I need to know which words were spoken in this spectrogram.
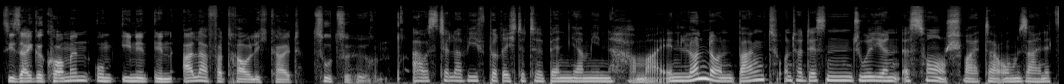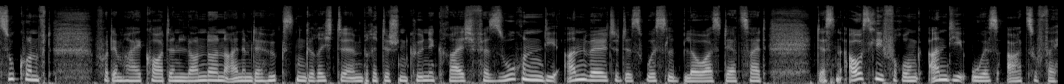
sie sei gekommen, um ihnen in aller Vertraulichkeit zuzuhören. Aus Tel Aviv berichtete Benjamin Hammer. In London bangt unterdessen Julian Assange weiter um seine Zukunft. Vor dem High Court in London, einem der höchsten Gerichte im britischen Königreich, versuchen die Anwälte des Whistleblowers derzeit, dessen Auslieferung an die USA zu verhindern.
